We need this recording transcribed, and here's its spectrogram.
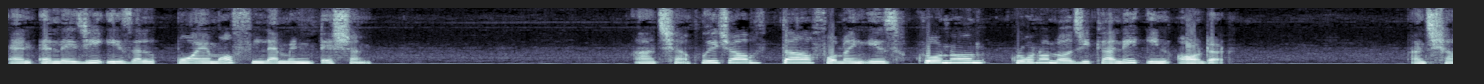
An elegy is a poem of lamentation. আচ্ছা which of the following is chrono, chronologically in order? আচ্ছা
